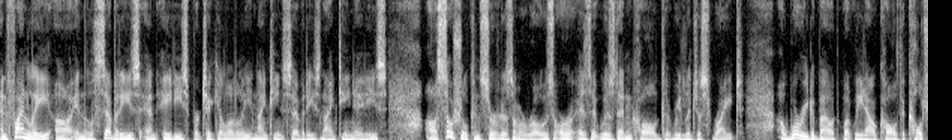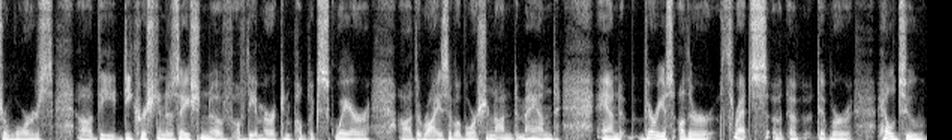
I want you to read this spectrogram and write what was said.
And finally, uh, in the 70s and 80s, particularly 1970s, 1980s, uh, social conservatism arose, or as it was then called, the religious right, uh, worried about what we now call the culture wars, uh, the dechristianization of, of the American public square, uh, the rise of abortion on demand, and various other threats uh, that were held to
